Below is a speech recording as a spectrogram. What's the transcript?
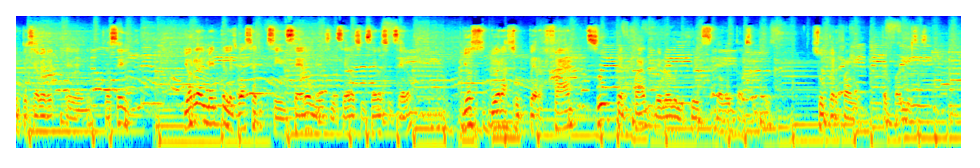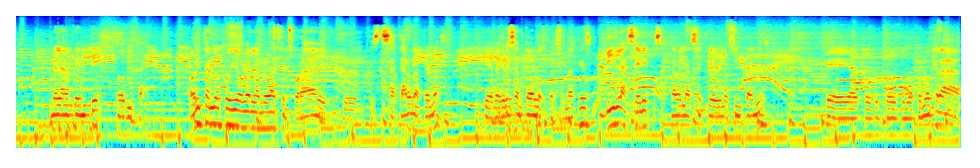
empecé a ver eh, la serie. Yo realmente les voy a ser sincero, muy sincero, sincero, sincero. Yo, yo era súper fan, súper fan de Beverly Hills 90 Súper fan, súper fan de esa Me la inventé todita. Ahorita no he podido ver la nueva temporada que sacaron apenas, que regresan todos los personajes. Vi la serie que sacaron hace que unos 5 años, pero como, con otra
